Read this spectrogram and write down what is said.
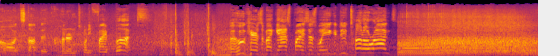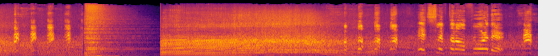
Oh, it stopped at 125 bucks. But who cares about gas prices when you can do tunnel runs? it slipped on all four there.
